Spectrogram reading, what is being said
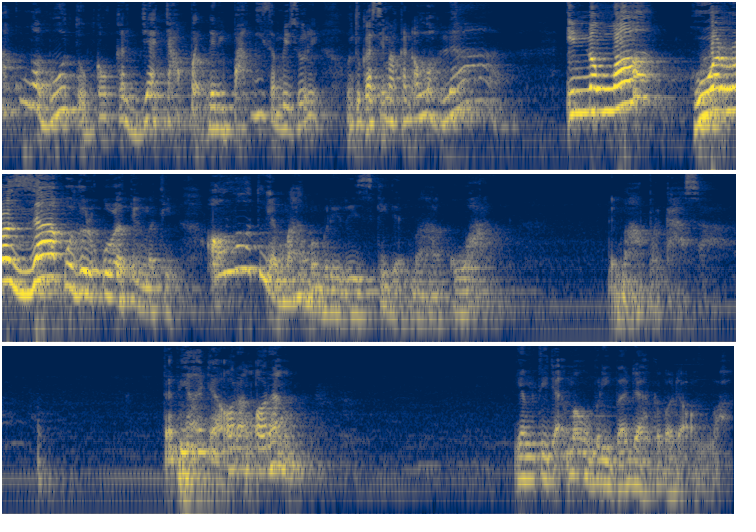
aku nggak butuh kau kerja capek dari pagi sampai sore untuk kasih makan Allah. Lah. Inna Allah huwa razzaqu matin. Allah tuh yang maha memberi rizki dan maha kuat dan maha perkasa. Tapi ada orang-orang yang tidak mau beribadah kepada Allah.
